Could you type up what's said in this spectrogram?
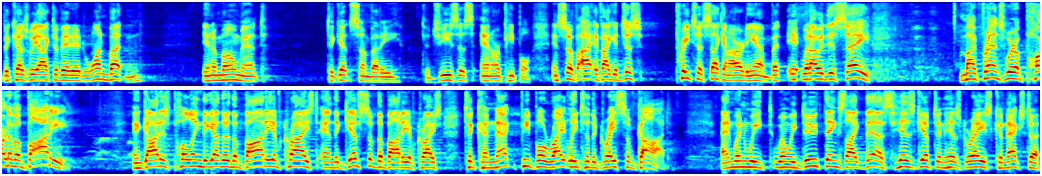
because we activated one button in a moment to get somebody to Jesus and our people. And so if I if I could just preach a second, I already am, but it, what I would just say, my friends, we're a part of a body. And God is pulling together the body of Christ and the gifts of the body of Christ to connect people rightly to the grace of God. And when we when we do things like this, his gift and his grace connects to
